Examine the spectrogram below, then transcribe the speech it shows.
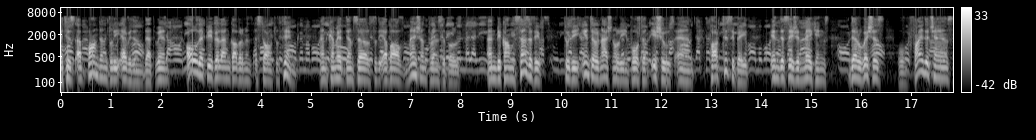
It is abundantly evident that when all the people and governments start to think and commit themselves to the above-mentioned principles and become sensitive to the internationally important issues and participate in decision-makings, their wishes will find a chance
